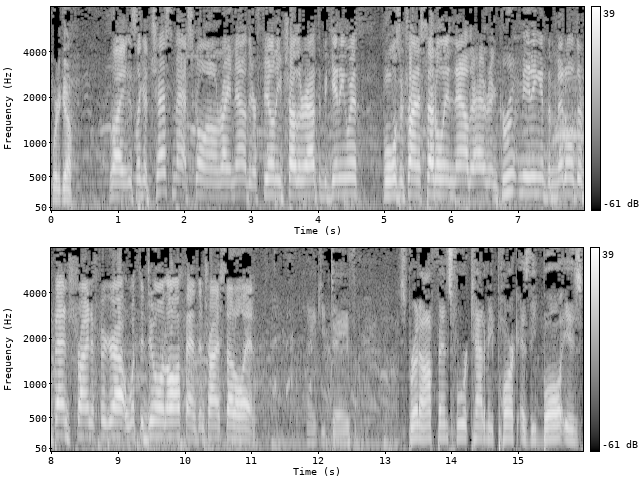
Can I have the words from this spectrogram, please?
where to go. Right. It's like a chess match going on right now. They're feeling each other out to beginning with. Bulls are trying to settle in now. They're having a group meeting at the middle of their bench trying to figure out what to do on offense and trying to settle in. Thank you, Dave. Spread offense for Academy Park as the ball is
